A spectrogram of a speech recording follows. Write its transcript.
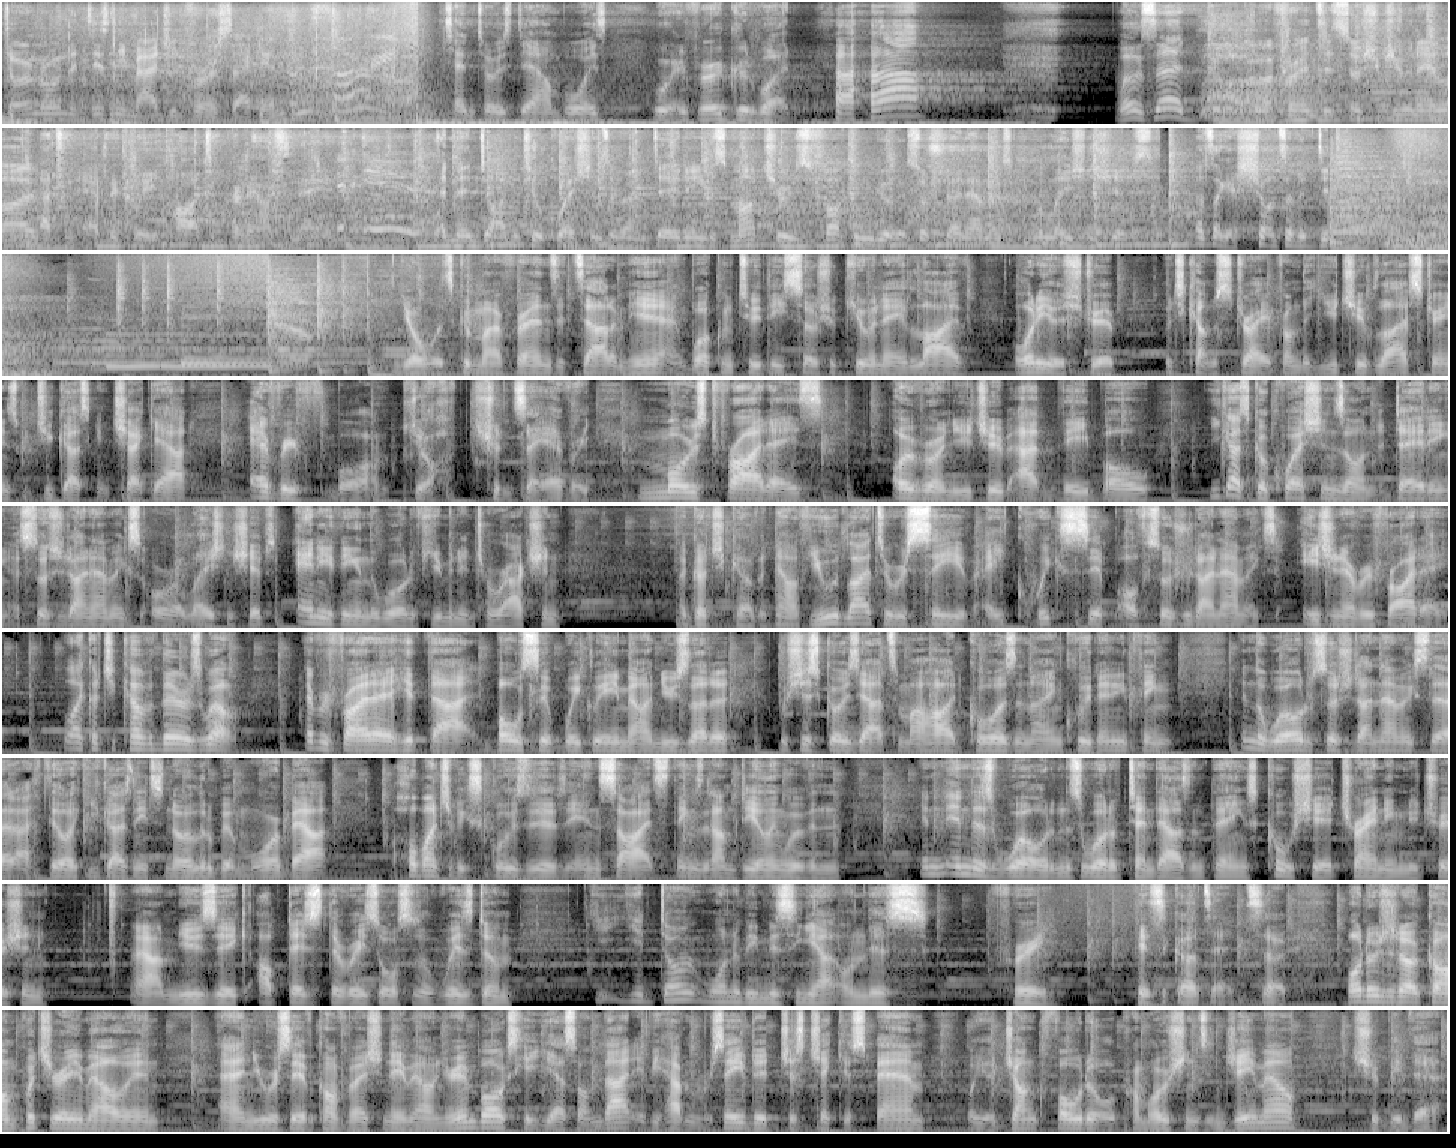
Don't ruin the Disney magic for a second. I'm sorry. Ten toes down, boys. We're in for a good one. Haha. Well said. All my friends, it's Social Q&A Live. That's an epically hard to pronounce name. It is. And then dive into your questions around dating. This matcha is fucking good. Social dynamics, relationships. That's like a shot of a dick. Yo, what's good, my friends? It's Adam here, and welcome to the Social Q&A Live audio strip, which comes straight from the YouTube live streams, which you guys can check out every, well, I shouldn't say every, most Fridays over on YouTube at The Bowl. You guys got questions on dating, social dynamics, or relationships, anything in the world of human interaction, I got you covered. Now, if you would like to receive a quick sip of social dynamics each and every Friday, well, I got you covered there as well. Every Friday, I hit that Bold Sip weekly email newsletter, which just goes out to my hardcores, and I include anything in the world of social dynamics that I feel like you guys need to know a little bit more about. A whole bunch of exclusives, insights, things that I'm dealing with in, in, in this world, in this world of 10,000 things. Cool shit, training, nutrition, uh, music, updates to the resources of wisdom. Y- you don't want to be missing out on this free piece of content. So, boldojo.com, put your email in, and you'll receive a confirmation email in your inbox. Hit yes on that. If you haven't received it, just check your spam or your junk folder or promotions in Gmail. Should be there.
